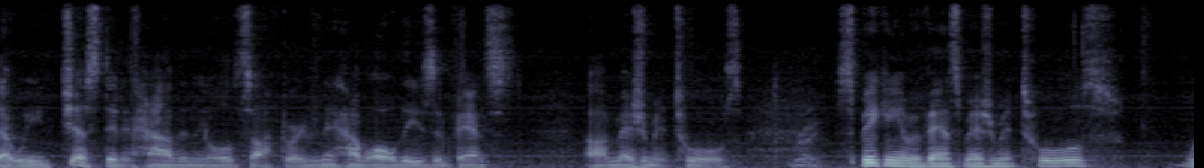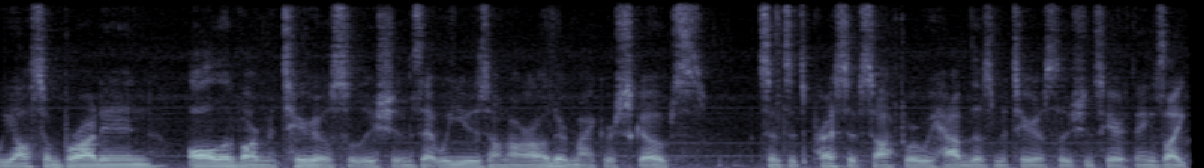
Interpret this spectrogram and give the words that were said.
that we just didn't have in the old software. We didn't have all these advanced uh, measurement tools. Right. Speaking of advanced measurement tools, we also brought in all of our material solutions that we use on our other microscopes. Since it's PRECiV software, we have those material solutions here. Things like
